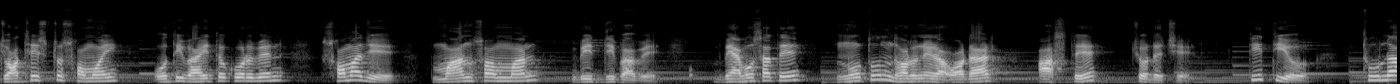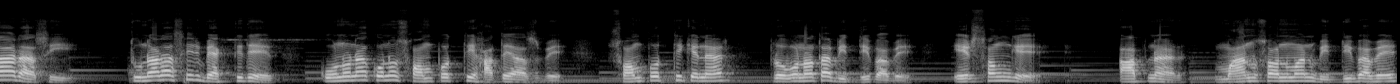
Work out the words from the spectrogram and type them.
যথেষ্ট সময় অতিবাহিত করবেন। সমাজে মান সম্মান বৃদ্ধি পাবে। ব্যবসাতে নতুন ধরনের অর্ডার আসতে চলেছে। তৃতীয়, তুলা রাশি। তুলা রাশির ব্যক্তিদের কোনো না কোনো সম্পত্তি হাতে আসবে। সম্পত্তি কেনার প্রবণতা বৃদ্ধি পাবে। এর সঙ্গে আপনার মান সম্মান বৃদ্ধি পাবে।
